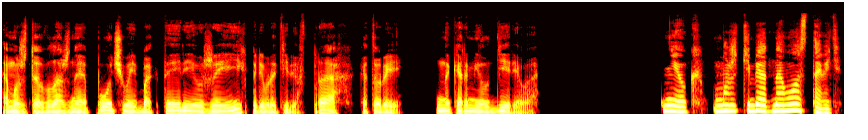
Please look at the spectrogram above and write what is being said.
А может, влажная почва и бактерии уже и их превратили в прах, который накормил дерево. «Нюк, может, тебя одного оставить?»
